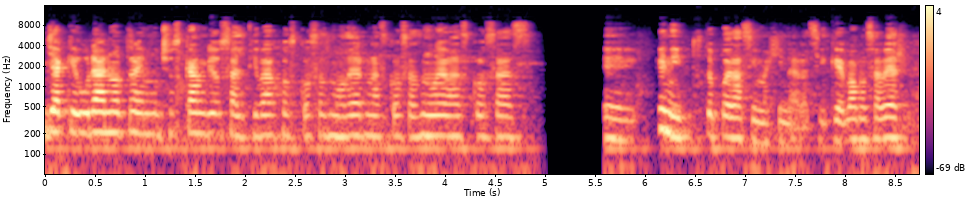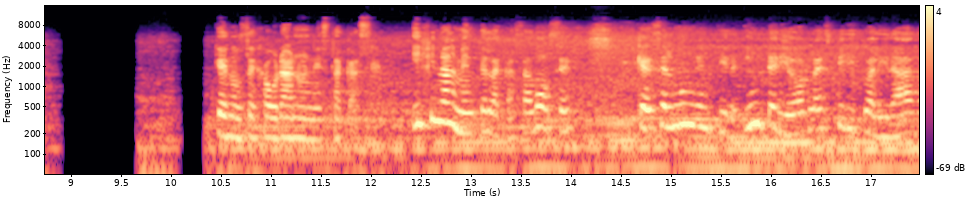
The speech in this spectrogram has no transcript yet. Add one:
ya que Urano trae muchos cambios, altibajos, cosas modernas, cosas nuevas, cosas eh, que ni tú te puedas imaginar. Así que vamos a ver qué nos deja Urano en esta casa. Y finalmente la casa 12, que es el mundo interior, la espiritualidad,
